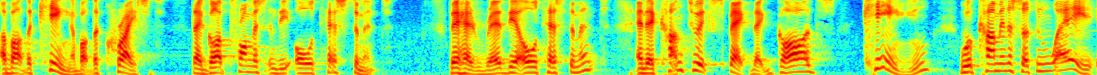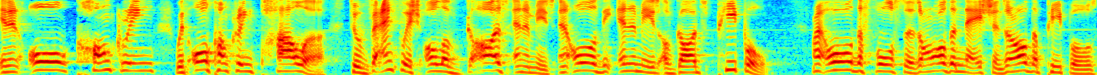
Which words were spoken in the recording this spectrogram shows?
about the King, about the Christ that God promised in the Old Testament. They had read the Old Testament and they come to expect that God's King will come in a certain way, in an all conquering, with all conquering power to vanquish all of God's enemies and all the enemies of God's people. Right? All the forces, all the nations, and all the peoples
